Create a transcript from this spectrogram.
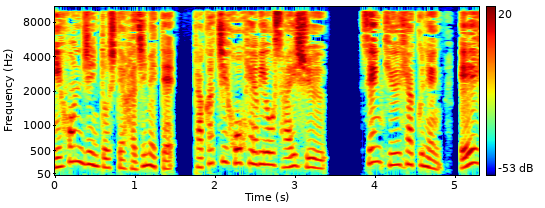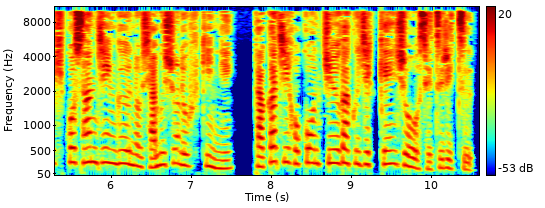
日本人として初めて高千穂蛇を採集。1900年、英彦山神宮の社務所の付近に高千穂昆虫学実験所を設立。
